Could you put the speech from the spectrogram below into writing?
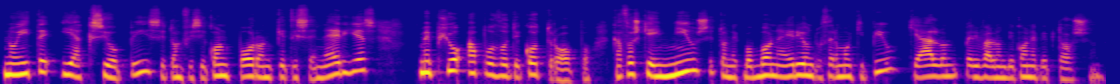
νοείται η αξιοποίηση των φυσικών πόρων και της ενέργειας με πιο αποδοτικό τρόπο, καθώς και η μείωση των εκπομπών αερίων του θερμοκηπίου και άλλων περιβαλλοντικών επιπτώσεων.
